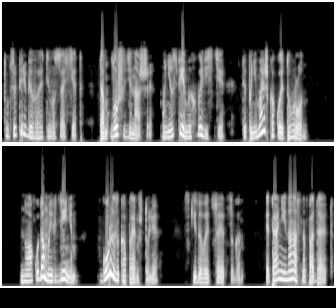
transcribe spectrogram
тут же перебивает его сосед. Там лошади наши. Мы не успеем их вывести. Ты понимаешь, какой это урон? Ну а куда мы их денем? В горы закопаем, что ли? Скидывается Эциган. Это они на нас нападают,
